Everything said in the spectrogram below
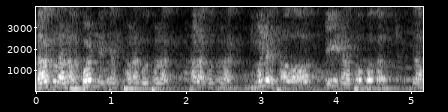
ડાકલાના પડની જેમ તેમ થડાકો, થડાક થડાકો મને થાવા. એ નાખો ભગત એટલા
